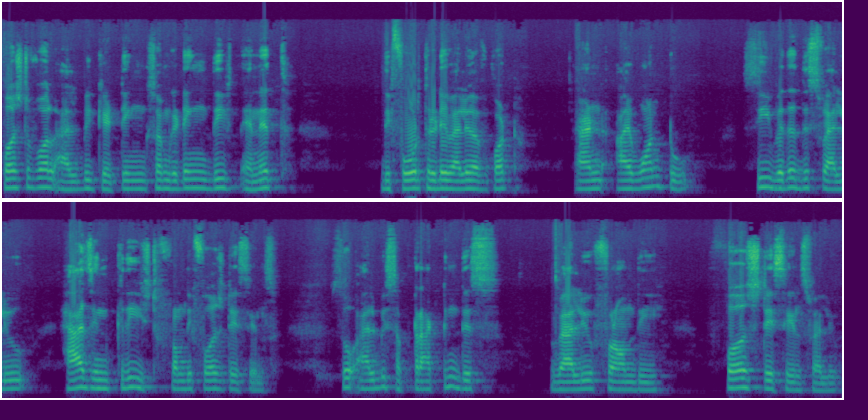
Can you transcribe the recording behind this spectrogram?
first of all i'll be getting so i'm getting the nth the fourth day value i've got and i want to see whether this value has increased from the first day sales. So i'll be subtracting this value from the first day sales value.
